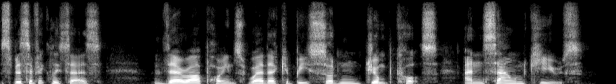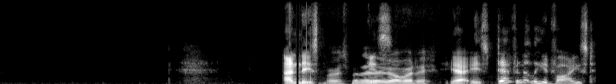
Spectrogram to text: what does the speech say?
specifically says there are points where there could be sudden jump cuts and sound cues. And it's Where it's It's- already. yeah, it's definitely advised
